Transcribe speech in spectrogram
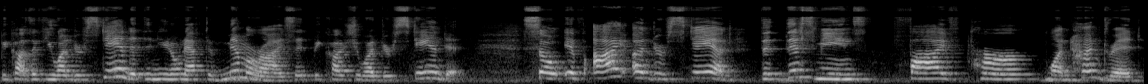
Because if you understand it, then you don't have to memorize it because you understand it. So if I understand that this means 5 per 100,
